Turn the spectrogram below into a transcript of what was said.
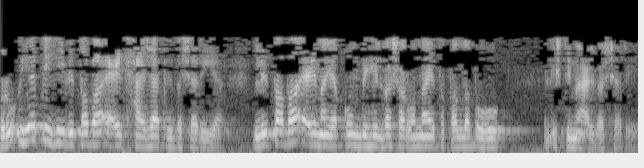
رؤيته لطبائع الحاجات البشرية لطبائع ما يقوم به البشر وما يتطلبه الاجتماع البشري.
